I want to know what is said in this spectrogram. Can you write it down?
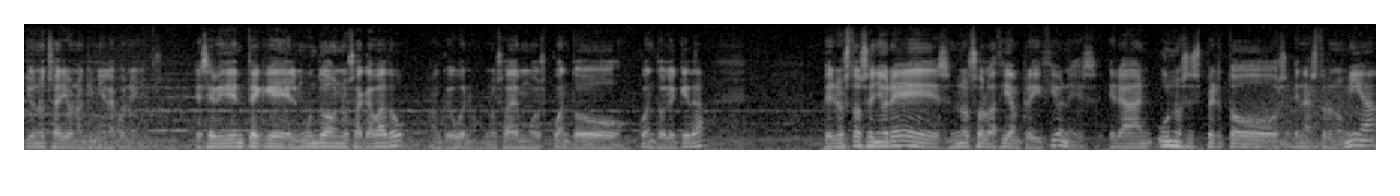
yo no echaría una quiniela con ellos. Es evidente que el mundo aún no se ha acabado, aunque bueno, no sabemos cuánto, cuánto le queda. Pero estos señores no solo hacían predicciones, eran unos expertos en astronomía,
